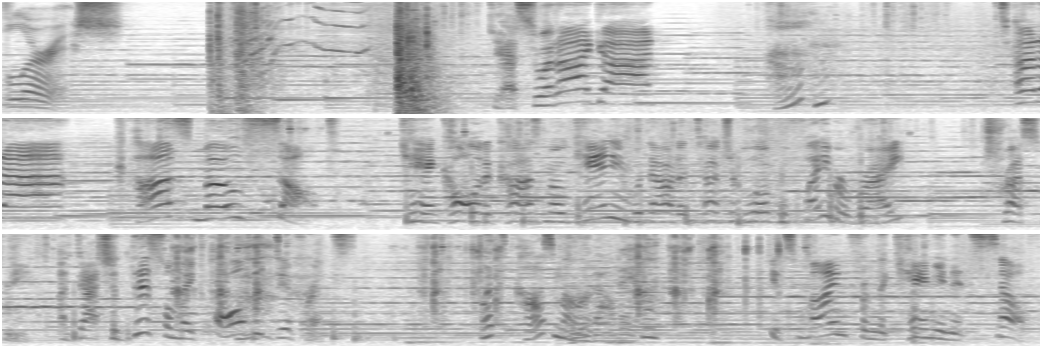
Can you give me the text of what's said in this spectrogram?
flourish. Guess what I got? Huh? Ta-da! Cosmo Salt. Can't call it a Cosmo Canyon without a touch of local flavor, right? Trust me, a dash of this will make all the difference. What's Cosmo about it? It's mined from the canyon itself,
